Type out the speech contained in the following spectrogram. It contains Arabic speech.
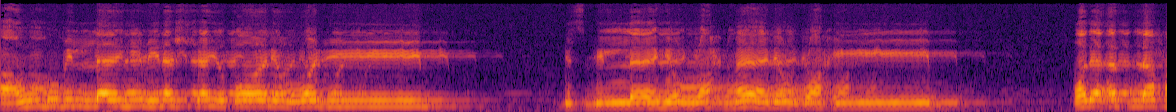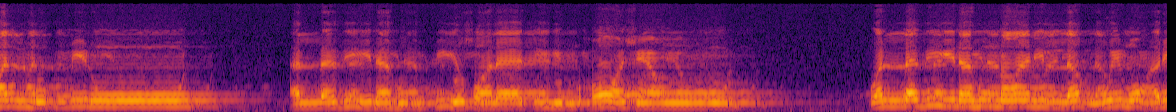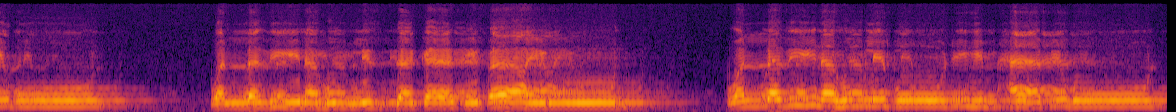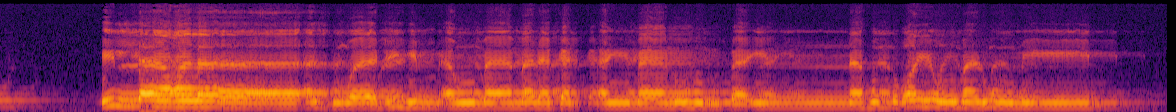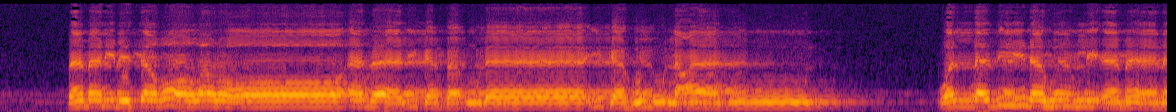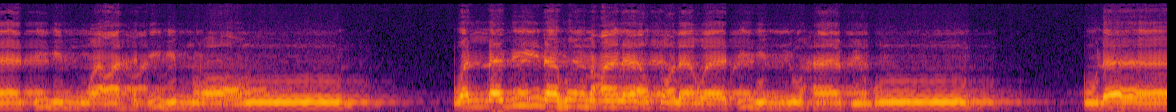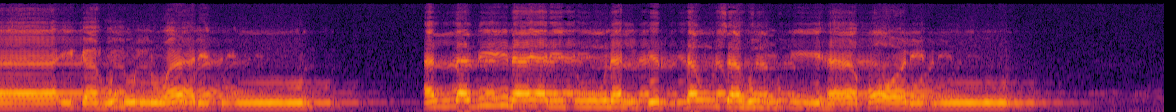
أعوذ بالله من الشيطان الرجيم. بسم الله الرحمن الرحيم. قد أفلح المؤمنون الذين هم في صلاتهم خاشعون. والذين هم عن اللغو معرضون والذين هم للزكاة فاعلون والذين هم لفروجهم حافظون إلا على أزواجهم أو ما ملكت أيمانهم فإن إنهم غير ملومين. فمن ابتغى وراء ذلك فأولئك هم العادون. والذين هم لأماناتهم وعهدهم راعون. والذين هم على صلواتهم يحافظون. أولئك هم الوارثون. الذين يرثون الفردوس هم فيها خالدون.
